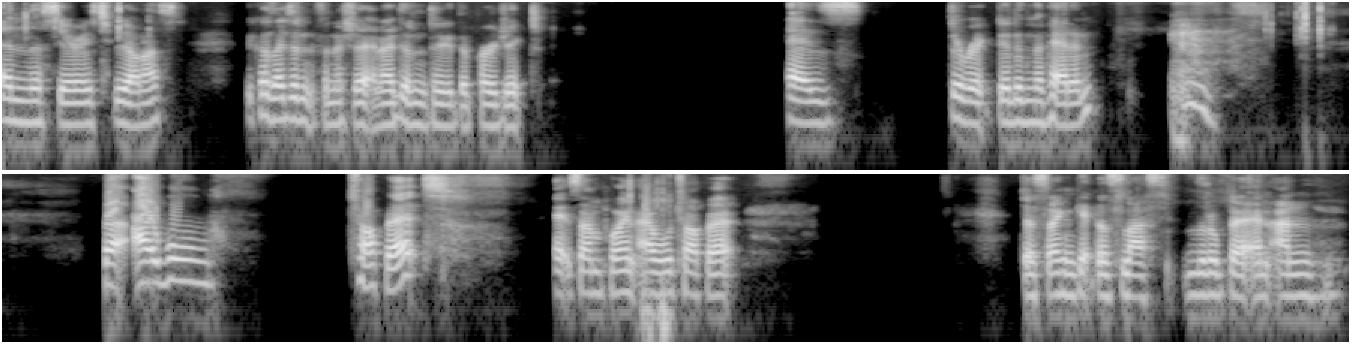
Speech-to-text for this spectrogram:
in the series, to be honest, because I didn't finish it and I didn't do the project as directed in the pattern. but I will chop it at some point. I will chop it just so I can get this last little bit and un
